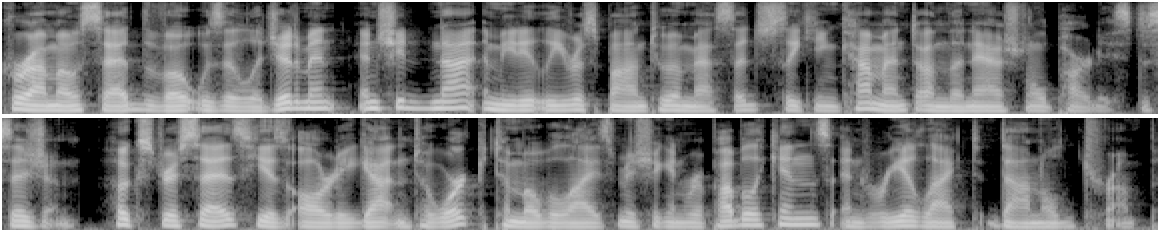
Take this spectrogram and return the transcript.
Karamo said the vote was illegitimate, and she did not immediately respond to a message seeking comment on the National Party's decision. Hoekstra says he has already gotten to work to mobilize Michigan Republicans and re elect Donald Trump.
